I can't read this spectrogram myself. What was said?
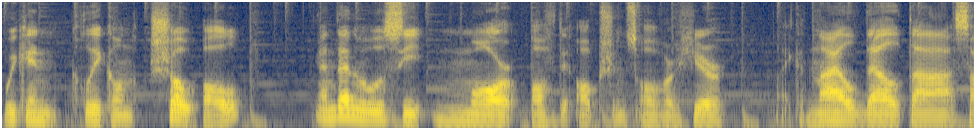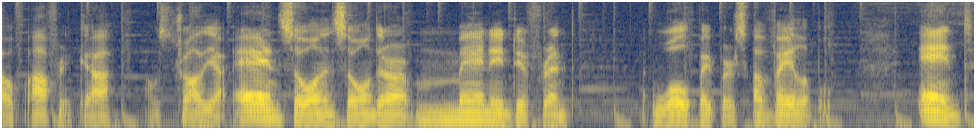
We can click on show all and then we will see more of the options over here like Nile Delta, South Africa, Australia, and so on and so on. There are many different wallpapers available. And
